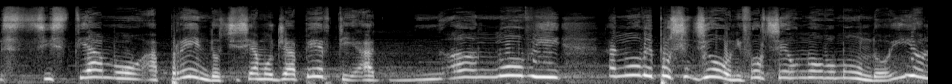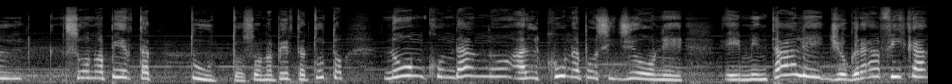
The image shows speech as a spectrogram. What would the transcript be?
ci stiamo aprendo, ci siamo già aperti a, a nuovi a nuove posizioni, forse è un nuovo mondo. Io sono aperta a tutto, sono aperta a tutto, non condanno alcuna posizione eh, mentale, geografica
